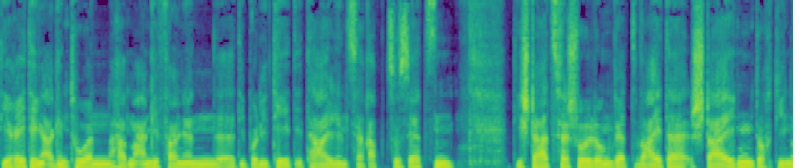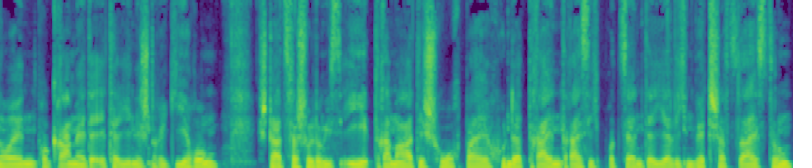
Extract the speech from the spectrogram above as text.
Die Ratingagenturen haben angefangen, äh, die Bonität Italiens herabzusetzen. Die Staatsverschuldung wird weiter steigen durch die neuen Programme der italienischen Regierung. Staatsverschuldung ist eh dramatisch hoch bei 133 Prozent der jährlichen Wirtschaftsleistung.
